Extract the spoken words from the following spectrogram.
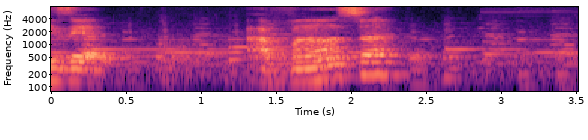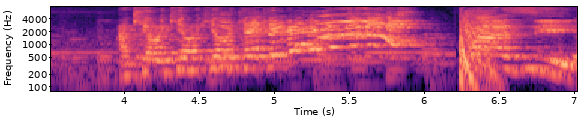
É. Avança. Aquela, aquela, aquela, aquela. aquela. Quase!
